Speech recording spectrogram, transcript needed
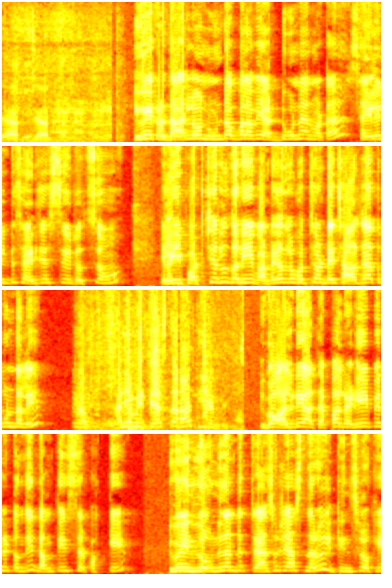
జాగ్రత్త ఇవి ఇక్కడ దారిలో నూనె డబ్బాలు అవి అడ్డుకున్నాయి అనమాట సైలెంట్ సైడ్ చేసి ఇటు వచ్చాము. ఇలా ఈ పట్టు చీరలతోని వంటగదిలోకి వచ్చామంటే చాలా జాగ్రత్తగా ఉండాలి. అని మీరు చేస్తారా తీయండి. ఇగో ఆల్రెడీ ఆ తెప్పాలు రెడీ అయిపోయినట్టుంది. దమ్ తీస్తారు పక్కకి ఇగో ఇందులో ఉన్నదంటే ట్రాన్స్ఫర్ చేస్తున్నారు ఈ టిన్స్లోకి.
